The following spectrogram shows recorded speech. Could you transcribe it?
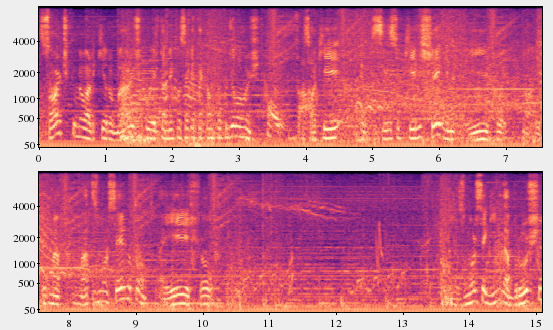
Sorte que o meu arqueiro mágico ele também consegue atacar um pouco de longe. Só que eu preciso que ele chegue, né? Aí foi. Ó, eu mata os morcegos, tonto. Aí, show. Os morceguinhos da bruxa.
